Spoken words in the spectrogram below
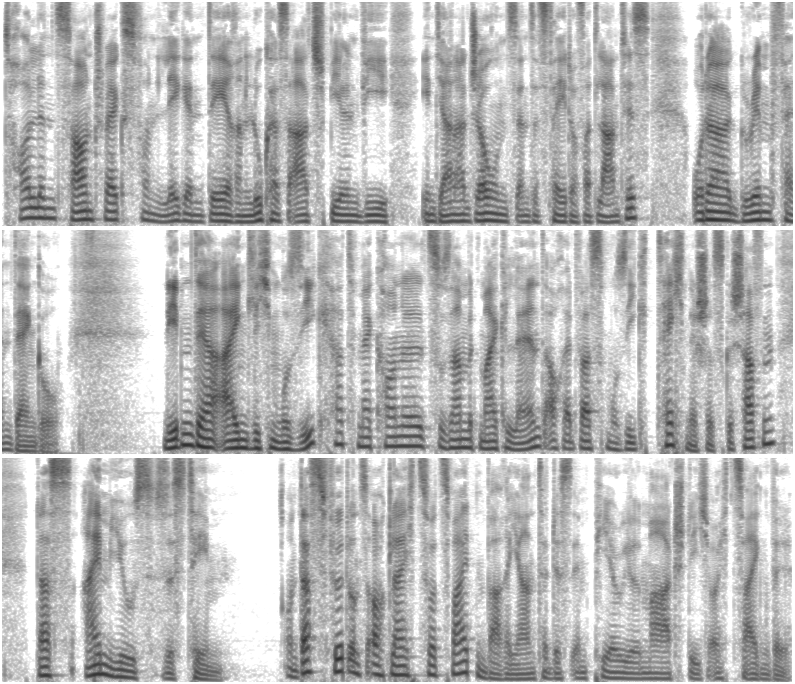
tollen Soundtracks von legendären LucasArts-Spielen wie Indiana Jones and the Fate of Atlantis oder Grim Fandango. Neben der eigentlichen Musik hat McConnell zusammen mit Michael Land auch etwas Musiktechnisches geschaffen, das iMuse-System. Und das führt uns auch gleich zur zweiten Variante des Imperial March, die ich euch zeigen will.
